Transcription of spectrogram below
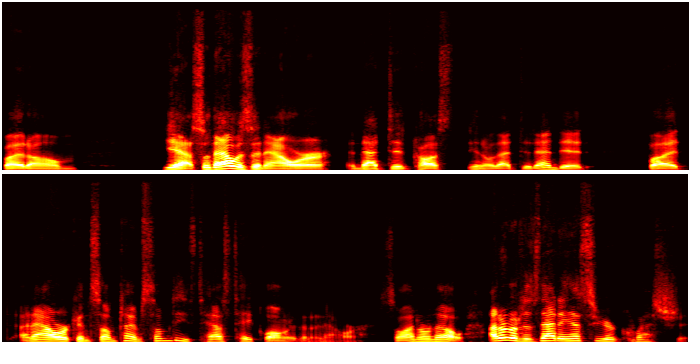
But um yeah, so that was an hour and that did cost, you know, that did end it. But an hour can sometimes some of these tasks take longer than an hour. So I don't know. I don't know. Does that answer your question?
